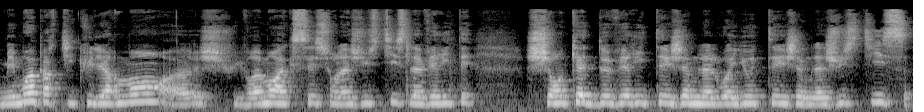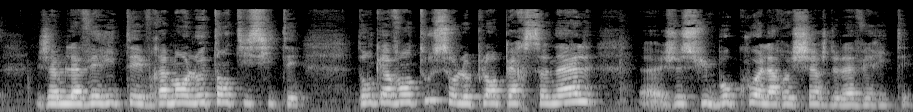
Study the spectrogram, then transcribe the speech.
Mais moi particulièrement, euh, je suis vraiment axée sur la justice, la vérité. Je suis en quête de vérité, j'aime la loyauté, j'aime la justice, j'aime la vérité, vraiment l'authenticité. Donc avant tout, sur le plan personnel, euh, je suis beaucoup à la recherche de la vérité.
